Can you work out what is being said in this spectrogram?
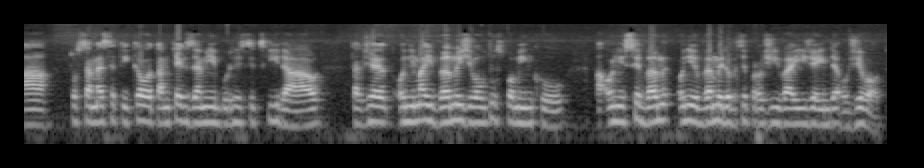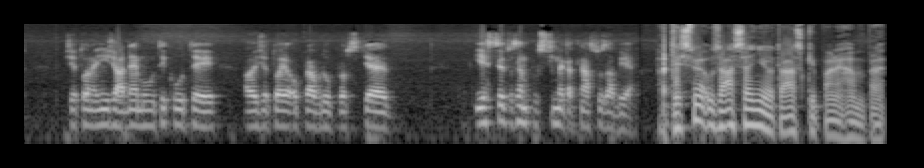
A to samé se týkalo tam těch zemí buddhistických dál, takže oni mají velmi živou tu vzpomínku a oni si velmi, oni velmi dobře prožívají, že jim jde o život. Že to není žádné multikulty, ale že to je opravdu prostě jestli to sem pustíme, tak nás to zabije. A teď jsme u zásadní otázky, pane Hample.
